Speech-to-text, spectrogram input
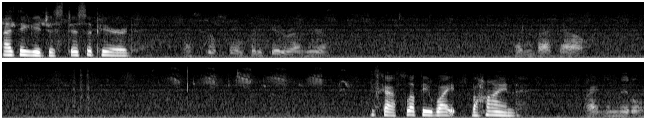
I think he just disappeared. I still see him pretty good right here. Heading back out. He's got a fluffy white behind. Right in the middle.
